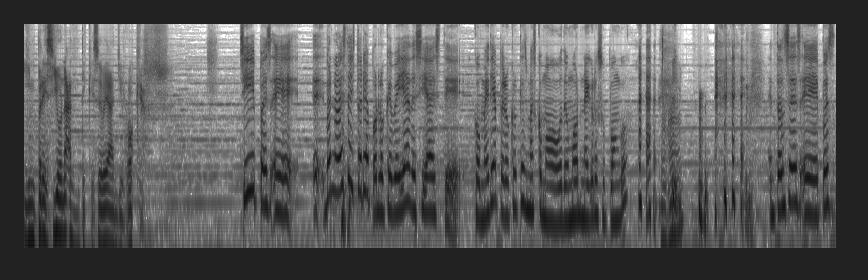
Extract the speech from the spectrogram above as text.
Impresionante que se ve Angie Rocker. Sí, pues, eh, eh, bueno, esta historia por lo que veía decía este comedia, pero creo que es más como de humor negro, supongo. Entonces, eh, pues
